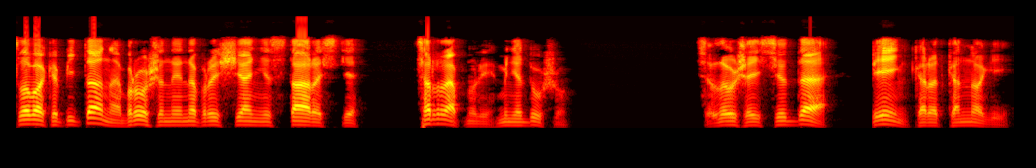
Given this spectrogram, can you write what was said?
слова капитана, брошенные на прощание старости, царапнули мне душу. — Слушай сюда, пень коротконогий.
